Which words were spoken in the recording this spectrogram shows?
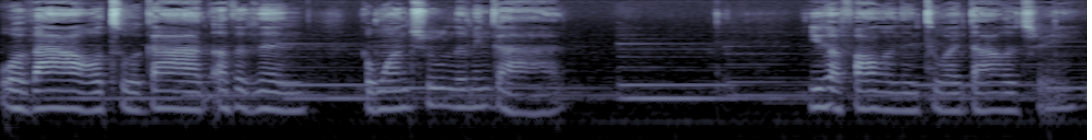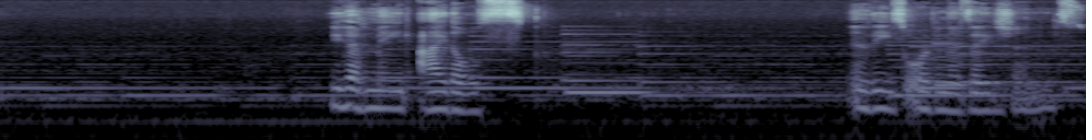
or vow to a God other than the one true living God, you have fallen into idolatry. You have made idols in these organizations.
